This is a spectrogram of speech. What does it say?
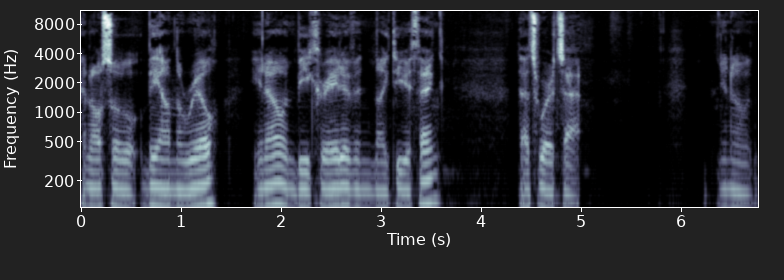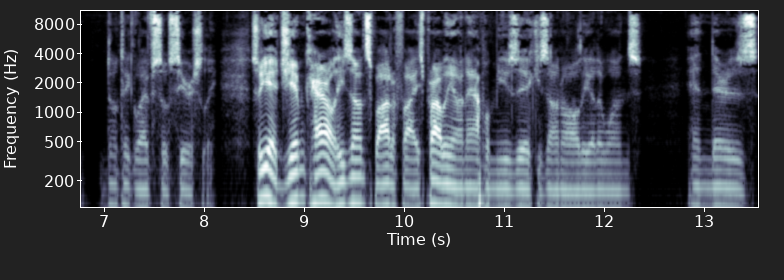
and also be on the real, you know, and be creative and like do your thing, that's where it's at. You know, don't take life so seriously. So yeah, Jim Carroll, he's on Spotify. He's probably on Apple Music. He's on all the other ones. And there's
